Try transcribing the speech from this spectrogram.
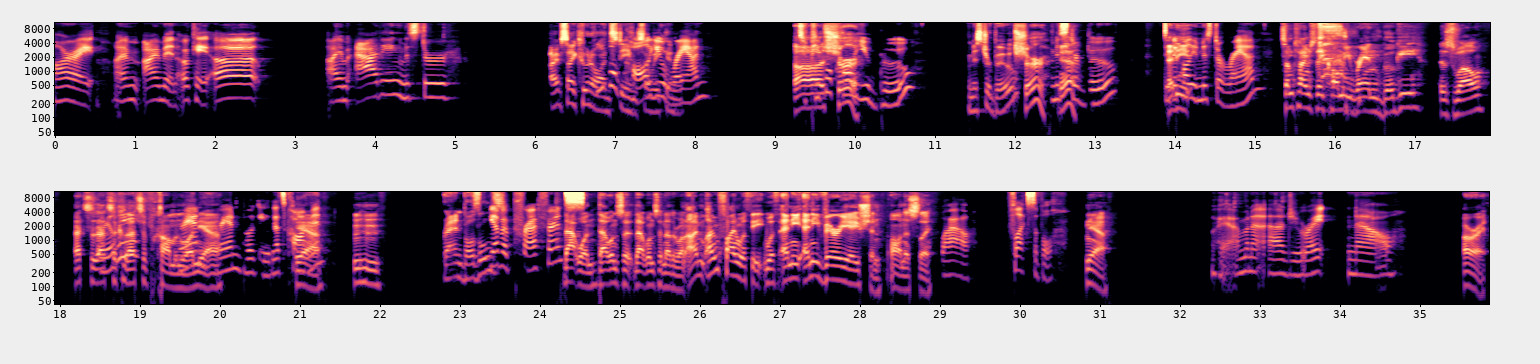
All right, I'm I'm in. Okay, uh, I'm adding Mr. I have Sykkuno on People Steam, call so we you can. Ran. Do Uh, people sure, call you Boo, Mr. Boo. sure. Mr. Yeah. Boo? Do Eddie- they call you Mr. Ran? Sometimes they call me Ran Boogie as well. That's that's a that's a common Ran, one. Yeah. Ran Boogie. That's common. Yeah. Mm-hmm. Ran Bozzles. You have a preference? That one. That one's a, that one's another one. I'm I'm fine with the with any any variation. Honestly. Wow, flexible. Yeah. Okay, I'm gonna add you right now. All right.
